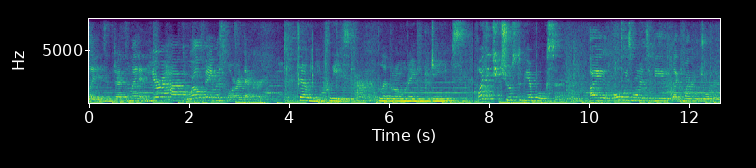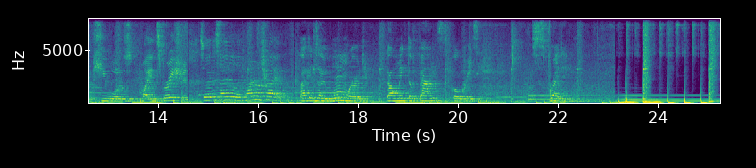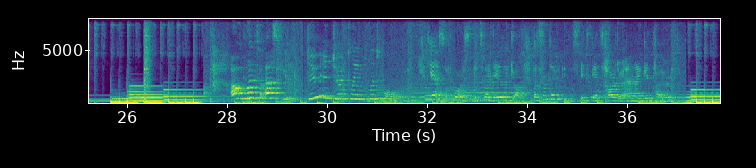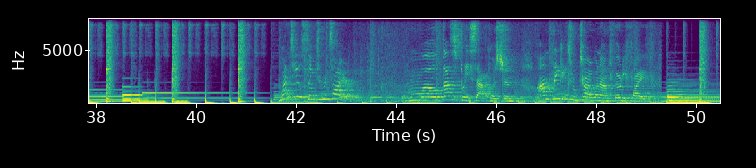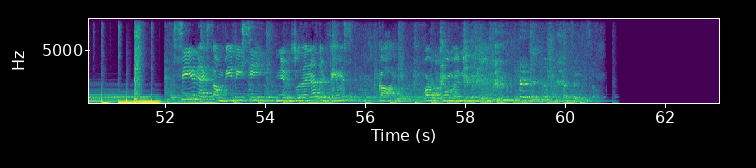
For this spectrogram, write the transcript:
ladies and gentlemen, and here I have the world famous Laura Dekker. Tell me, please, LeBron Raymond James. Why did you choose to be a boxer? I always wanted to be like Michael Jordan. He was my inspiration. So I decided, like, why not try it? I can tell you one word that'll make the fans go crazy. Spreading. But sometimes it's, it gets harder and I get tired. When do you think to retire? Well, that's a pretty sad question. I'm thinking to retire when I'm 35. See you next on BBC News with another famous guy or woman.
